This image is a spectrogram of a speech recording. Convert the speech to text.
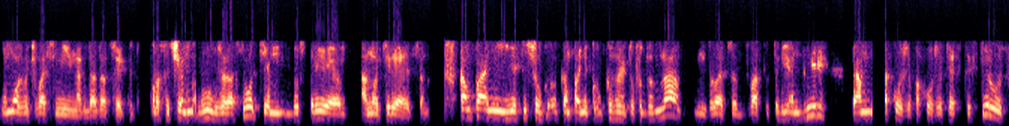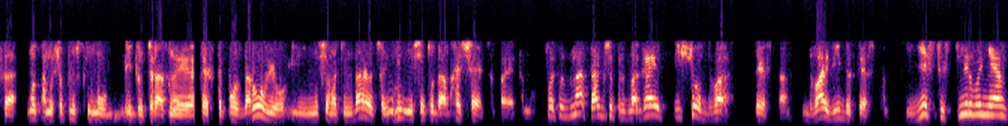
ну, может быть, восьми иногда зацепит. Просто чем глубже расход, тем быстрее оно теряется. В компании есть еще компания конкурентов дна, называется 23 Andrei, там такой же похожий тест тестируется, но там еще плюс к нему идут разные тесты по здоровью, и не всем это нравится, и не все туда обращаются поэтому. ФТДНА также предлагает еще два теста, два вида теста. Есть тестирование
